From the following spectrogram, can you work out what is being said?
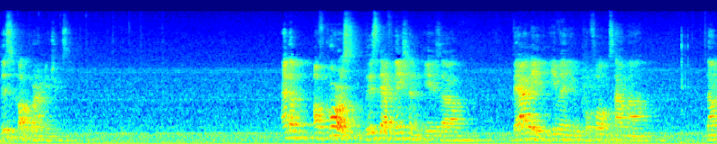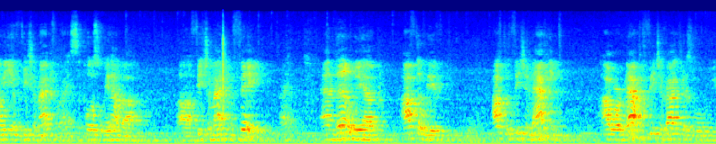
This is called Gram matrix. And uh, of course, this definition is uh, valid even you perform some uh, nonlinear feature mapping, right? Suppose we have a, a feature mapping fig, right? And then we have, after we, after feature mapping, our mapped feature vectors will be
